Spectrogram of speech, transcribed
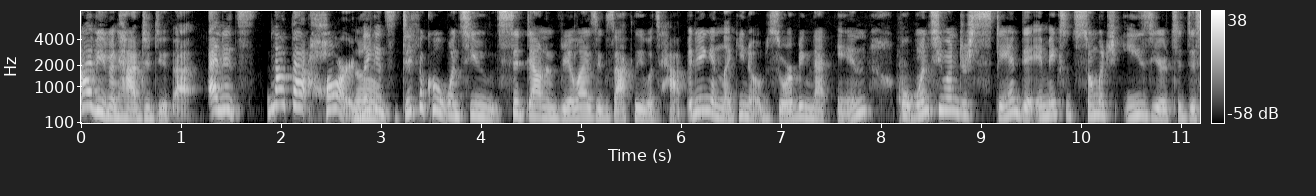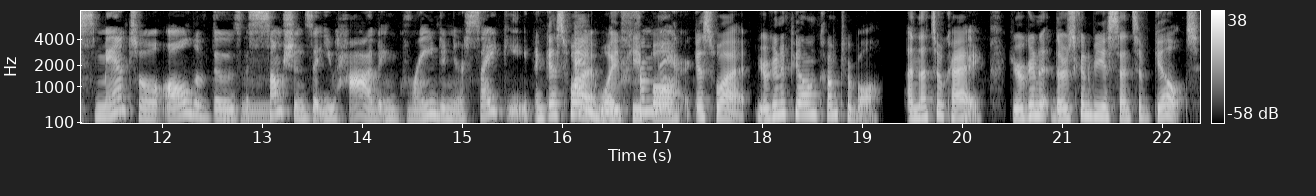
I've even had to do that. And it's not that hard. Like it's difficult once you sit down and realize exactly what's happening and like, you know, absorbing that in. But once you understand it, it makes it so much easier to dismantle all of those Mhm. assumptions that you have ingrained in your psyche. And guess what, and white people? Guess what? You're going to feel uncomfortable. And that's okay. You're going to there's going to be a sense of guilt.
